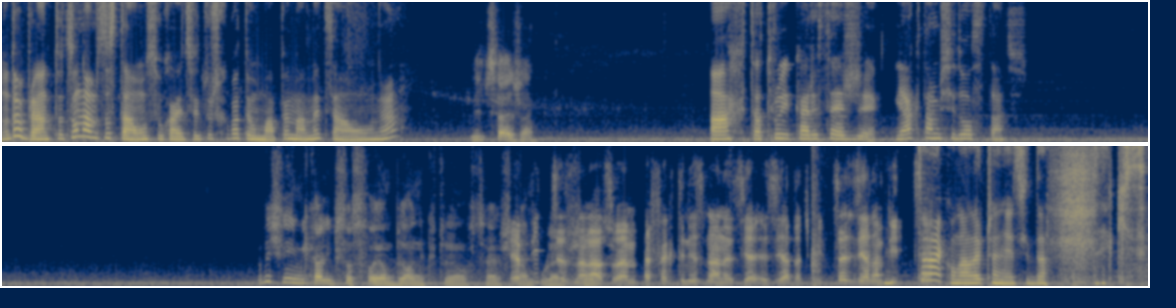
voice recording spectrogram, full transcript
No dobra, to co nam zostało? Słuchajcie, tu już chyba tę mapę mamy całą, nie? Rycerze. Ach, ta trójka rycerzy. Jak tam się dostać? Wyślij mi Kalipso swoją broń, którą chcesz Ja tam pizzę ulepszyć. znalazłem. Efekty nieznane. Zja zjadać pizzę? Zjadam pizzę. Tak, ona leczenie ci da. Jaki są.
